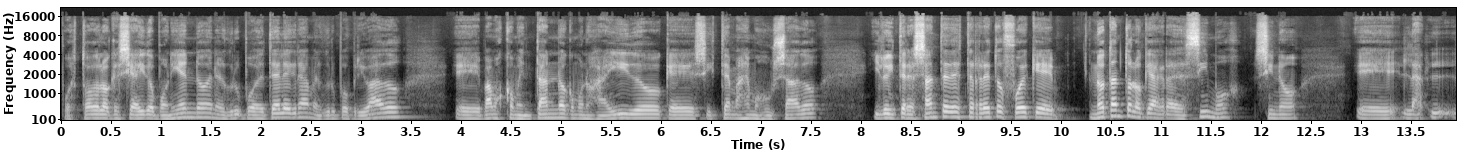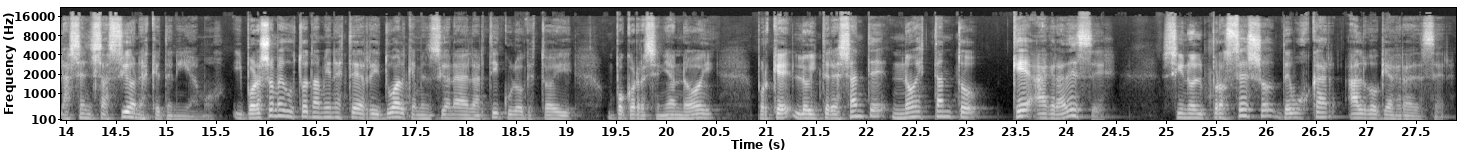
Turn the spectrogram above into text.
pues todo lo que se ha ido poniendo en el grupo de Telegram, el grupo privado. Eh, vamos comentando cómo nos ha ido, qué sistemas hemos usado y lo interesante de este reto fue que no tanto lo que agradecimos, sino eh, las sensaciones que teníamos. Y por eso me gustó también este ritual que menciona el artículo que estoy un poco reseñando hoy, porque lo interesante no es tanto qué agradeces, sino el proceso de buscar algo que agradecer.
